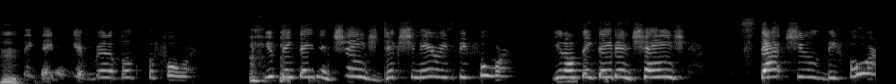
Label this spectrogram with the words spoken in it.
Hmm. You think they didn't get rid of books before? You think they didn't change dictionaries before? You don't think they didn't change statues before?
